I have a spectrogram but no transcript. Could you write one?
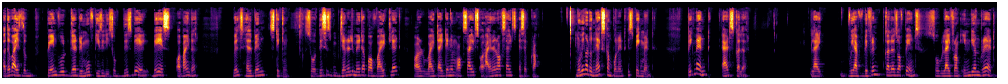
Otherwise, the paint would get removed easily. So this base or binder will help in sticking. So this is generally made up of white lead or white titanium oxides or iron oxides, etc. Moving on to next component is pigment. Pigment adds color. Like we have different colors of paints. So like from Indian red,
